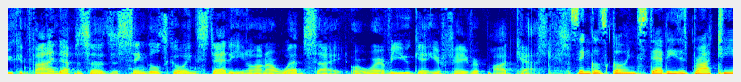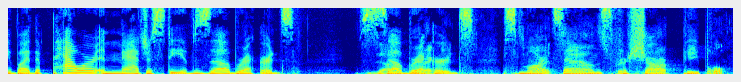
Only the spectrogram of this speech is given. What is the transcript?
You can find episodes of Singles Going Steady on our website or wherever you get your favorite podcasts. Singles Going Steady is brought to you by the power and majesty of Zub Records. Zub, Records. Smart sounds for sharp people.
